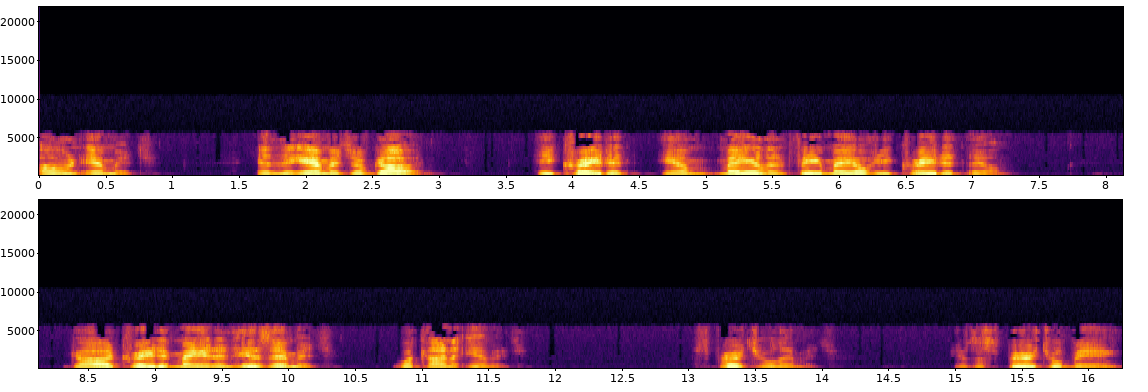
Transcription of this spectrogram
own image. In the image of God, he created him, male and female, he created them. God created man in his image. What kind of image? Spiritual image. He was a spiritual being.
